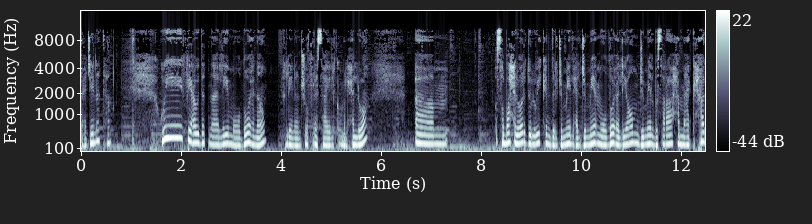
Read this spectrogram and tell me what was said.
بعجينتها. وفي عودتنا لموضوعنا خلينا نشوف رسائلكم الحلوة. صباح الورد وال weekend الجميل على الجميع. موضوع اليوم جميل بصراحة معك حق.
